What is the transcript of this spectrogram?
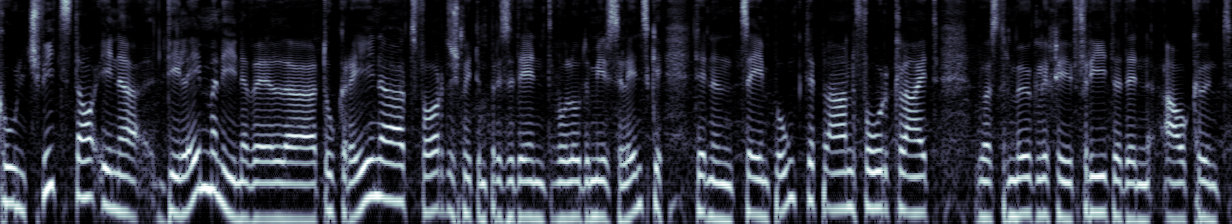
Kommt die Schweiz da in ein Dilemma rein, weil äh, die Ukraine zuvorderst mit dem Präsident Volodymyr Zelensky einen Zehn-Punkte-Plan vorgelegt, was der mögliche Frieden dann auch könnte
